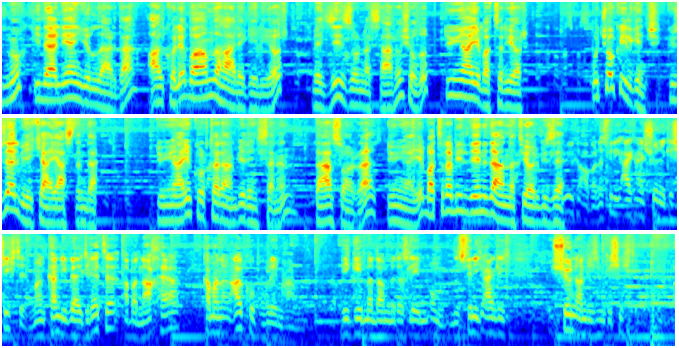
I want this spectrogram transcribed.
Nuh ilerleyen yıllarda alkole bağımlı hale geliyor ve zil zurna sarhoş olup dünyayı batırıyor. Bu çok ilginç, güzel bir hikaye aslında. Dünyayı kurtaran bir insanın daha sonra dünyayı batırabildiğini de anlatıyor bize. Wie geht man dann mit das Leben um? Das finde ich eigentlich schön an diesem Geschichte.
